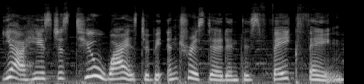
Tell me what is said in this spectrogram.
Yeah, he's just too wise to be interested in this fake fame.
